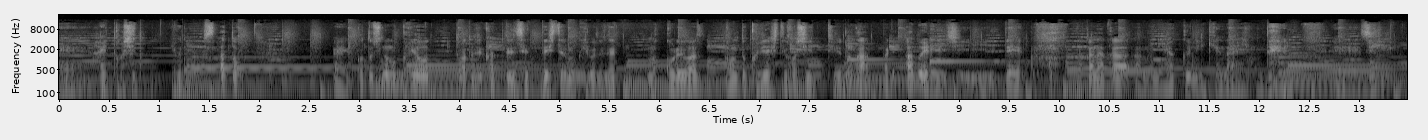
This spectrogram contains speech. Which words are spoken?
えー、入ってほしいというふうに思います。あと、えー、今年の目標って私勝手に設定してる目標で、まあ、これは本当クリアしてほしいっていうのがやっぱりアベレージでなかなかあの200にいけないんで、えー、ぜひ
